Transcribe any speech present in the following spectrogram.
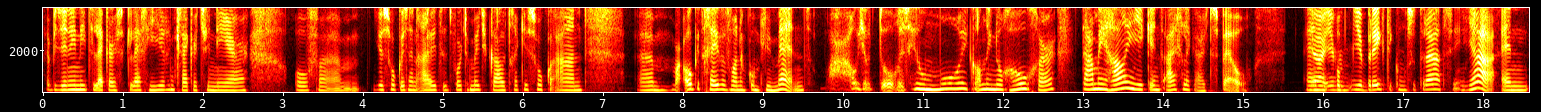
heb je zin in iets lekkers? Ik leg hier een crackertje neer. Of um, je sokken zijn uit, het wordt een beetje koud, trek je sokken aan. Um, maar ook het geven van een compliment. Wauw, jouw toren is heel mooi, kan die nog hoger? Daarmee haal je je kind eigenlijk uit het spel. En ja, je, je breekt die concentratie. Ja, en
